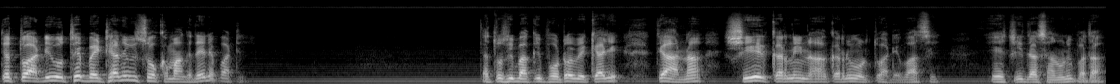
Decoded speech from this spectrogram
ਤੇ ਤੁਹਾਡੀ ਉੱਥੇ ਬੈਠਿਆਂ ਦੇ ਵੀ ਸੁੱਖ ਮੰਗਦੇ ਨੇ ਪਾਠੀ। ਤਾਂ ਤੁਸੀਂ ਬਾਕੀ ਫੋਟੋ ਵੇਖਿਆ ਜੀ, ਧਿਆਨ ਨਾਲ ਸ਼ੇਅਰ ਕਰਨੀ ਨਾ ਕਰਨੀ, ਹੁਣ ਤੁਹਾਡੇ ਵਾਸਤੇ ਇਹ ਚੀਜ਼ ਦਾ ਸਾਨੂੰ ਨਹੀਂ ਪਤਾ।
